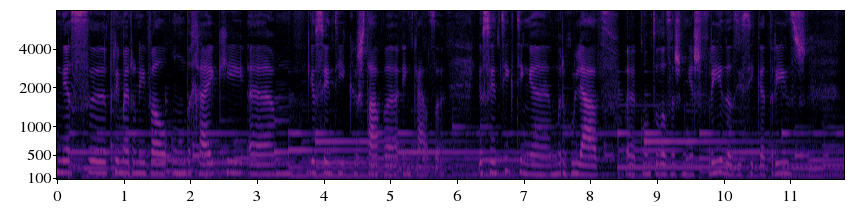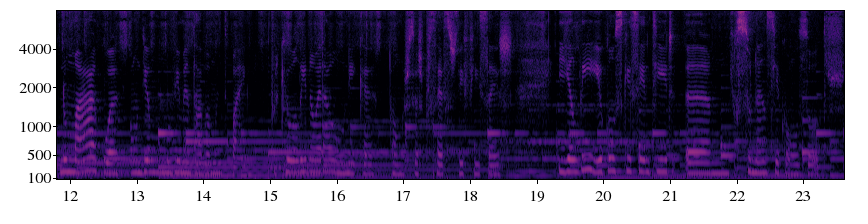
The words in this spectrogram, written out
nesse primeiro nível 1 de Reiki, um, eu senti que estava em casa. Eu senti que tinha mergulhado uh, com todas as minhas feridas e cicatrizes numa água onde eu me movimentava muito bem, porque eu ali não era a única com os seus processos difíceis. E ali eu consegui sentir hum, ressonância com os outros.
